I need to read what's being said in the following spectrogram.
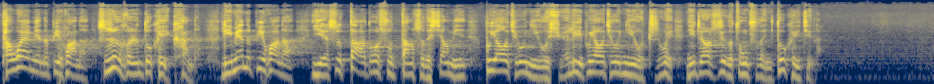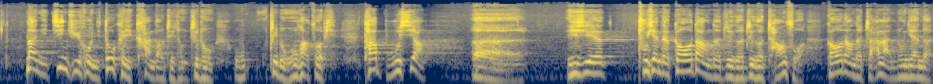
它外面的壁画呢是任何人都可以看的，里面的壁画呢也是大多数当时的乡民，不要求你有学历，不要求你有职位，你只要是这个宗祠的，你都可以进来。那你进去以后，你都可以看到这种这种文这种文化作品，它不像呃一些出现在高档的这个这个场所、高档的展览中间的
